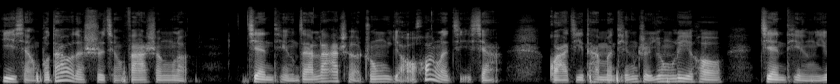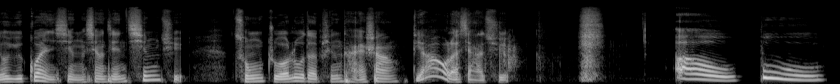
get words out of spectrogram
意想不到的事情发生了。舰艇在拉扯中摇晃了几下，呱唧他们停止用力后，舰艇由于惯性向前倾去，从着陆的平台上掉了下去。哦不！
